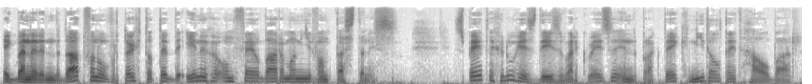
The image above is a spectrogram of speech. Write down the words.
Ik ben er inderdaad van overtuigd dat dit de enige onfeilbare manier van testen is. Spijtig genoeg is deze werkwijze in de praktijk niet altijd haalbaar.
